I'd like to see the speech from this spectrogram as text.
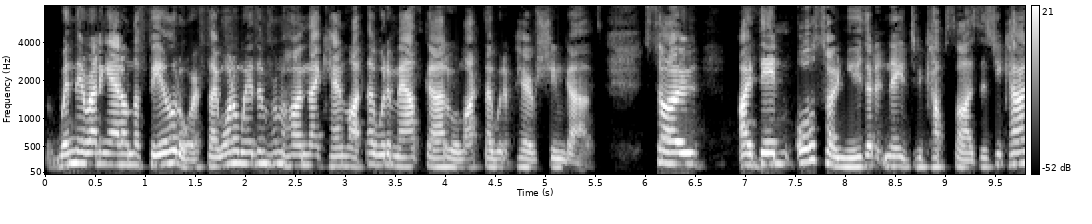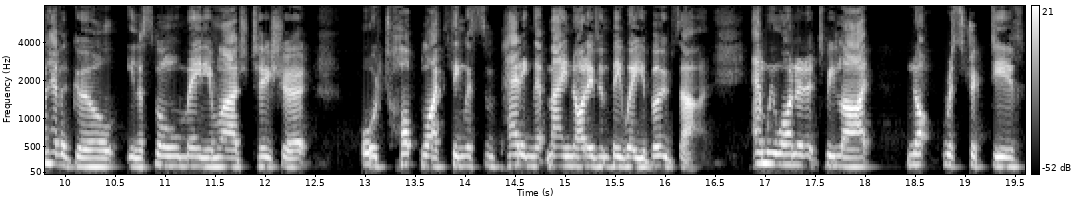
when they're running out on the field, or if they want to wear them from home, they can, like they would a mouth guard or like they would a pair of shin guards. So I then also knew that it needed to be cup sizes. You can't have a girl in a small, medium, large t shirt or top like thing with some padding that may not even be where your boobs are. And we wanted it to be light, not restrictive,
